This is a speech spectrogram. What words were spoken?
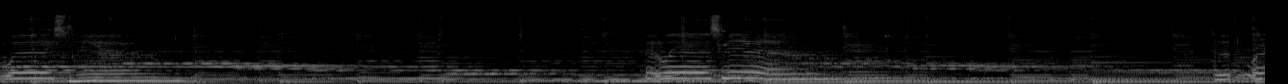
wears me out. It wears me out. It wears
